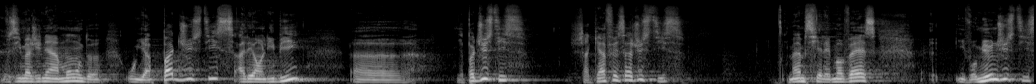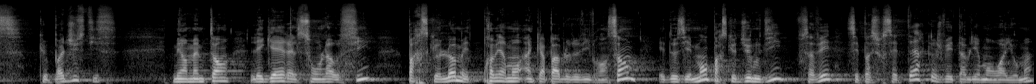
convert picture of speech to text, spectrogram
vous imaginez un monde où il n'y a pas de justice. Allez en Libye, euh, il n'y a pas de justice. Chacun fait sa justice. Même si elle est mauvaise, il vaut mieux une justice que pas de justice. Mais en même temps, les guerres, elles sont là aussi parce que l'homme est premièrement incapable de vivre ensemble, et deuxièmement parce que Dieu nous dit, vous savez, c'est pas sur cette terre que je vais établir mon royaume. Hein.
